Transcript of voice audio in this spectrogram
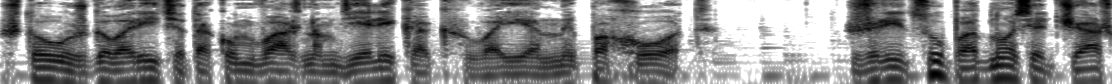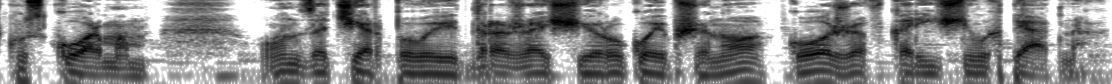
Что уж говорить о таком важном деле, как военный поход. Жрецу подносят чашку с кормом. Он зачерпывает дрожащей рукой пшено, кожа в коричневых пятнах.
